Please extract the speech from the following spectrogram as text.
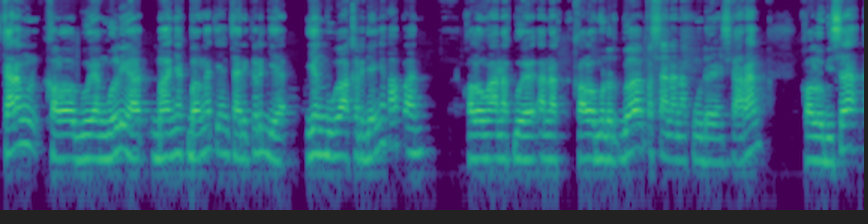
sekarang kalau gue yang gue lihat banyak banget yang cari kerja. Yang buka kerjanya kapan? Kalau anak gue anak kalau menurut gue pesan anak muda yang sekarang kalau bisa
